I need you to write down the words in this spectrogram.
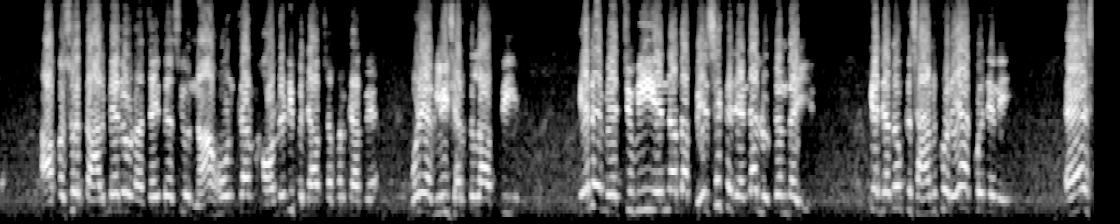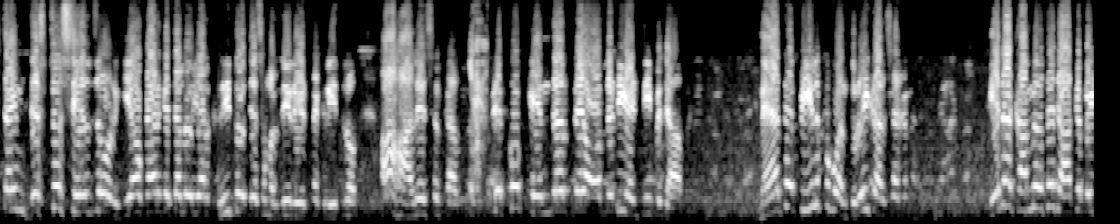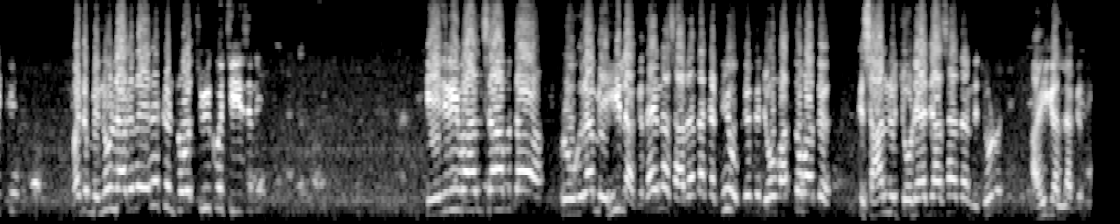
ਆਪਸ ਵਿੱਚ ਤਾਲਮੇਲ ਹੋਣਾ ਚਾਹੀਦਾ ਸੀ, ਉਹ ਨਾ ਹੋਣ ਕਾਰਨ ਆਲਰੇਡੀ ਪੰਜਾਬ ਸਫਰ ਕਰ ਰਿਹਾ। ਹੁਣੇ ਅਗਲੀ ਸ਼ਰਤ ਲਾਤੀ। ਹੈ ਇਹਦੇ ਵਿੱਚ ਵੀ ਇਹਨਾਂ ਦਾ ਬੇਸਿਕ ਏਜੰਡਾ ਲੁੱਟਣ ਦਾ ਹੀ ਹੈ ਕਿ ਜਦੋਂ ਕਿਸਾਨ ਕੋ ਰਿਹਾ ਕੁਝ ਨਹੀਂ, ਇਸ ਟਾਈਮ ਡਿਸਟ੍ਰਿਕਟ ਸੇਲਸ ਹੋਣਗੀਆਂ, ਉਹ ਕਹਿਣਗੇ, ਚਲੋ ਯਾਰ ਖਰੀਦੋ, ਜਿਸ ਮਰਜ਼ੀ ਰੇਟ ਤੇ ਖਰੀਦ ਲਓ। ਆ ਹਾਲ ਹੈ ਸਰਕਾਰ ਦੇਖੋ, ਕੇਂਦਰ ਤੇ ਆਲਰੇਡੀ ਐਂਟੀ ਪੰਜਾਬ ਹੈ। ਮੈਂ ਤੇ ਅਪੀਲ ਭਗਵੰਤ ਨੂੰ ਹੀ ਕਰ ਸਕਦਾ। ਇਹਦਾ ਕੰਮ ਹੈ ਉੱਥੇ ਜਾ ਕੇ ਬੈਠੇ। ਬਟ ਮੈਨੂੰ ਲੱਗਦਾ ਇਹਦੇ ਕੰਟਰੋਲ 'ਚ ਵੀ ਕੋਈ ਚੀਜ਼ ਨਹੀਂ। ਕੇਜਰੀਵਾਲ ਸਾਹਿਬ ਦਾ ਪ੍ਰੋਗਰਾਮ ਇਹੀ ਲੱਗਦਾ, ਇਹਨਾਂ ਸਾਰਿਆਂ ਦਾ ਇਕੱਠੇ ਹੋ ਕੇ ਕਿ ਜੋ ਵੱਧ ਤੋਂ ਵੱਧ ਕਿਸਾਨ ਨਿਚੋੜਿਆ ਜਾ ਸਕਦਾ, ਨਿਚੋੜੋ ਆਹੀ ਗੱਲ ਲੱਗਦੀ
